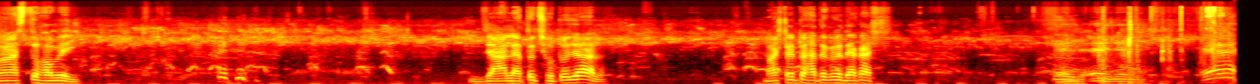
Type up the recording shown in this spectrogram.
মাছ তো হবেই। জাল এত ছোট জাল। মাছটা একটু হাতে করে দেখাস। এই যে, এই যে, এই যে। এহ,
